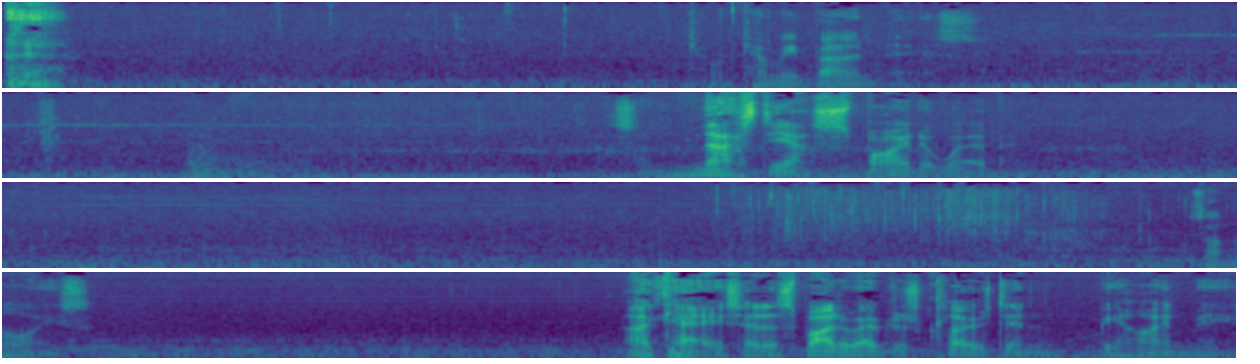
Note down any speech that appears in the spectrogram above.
can, can we burn this? That's a nasty ass spider web. What's that noise? Okay, so the spider web just closed in behind me.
